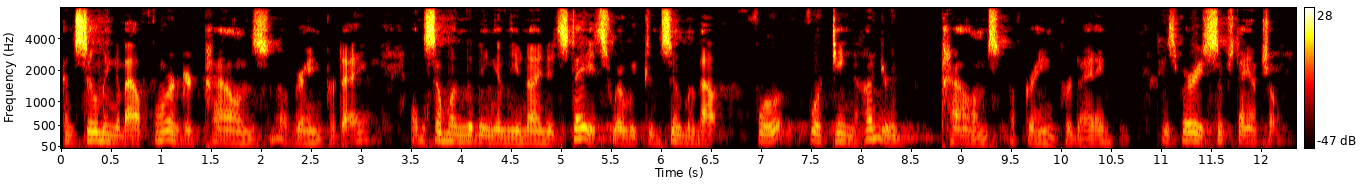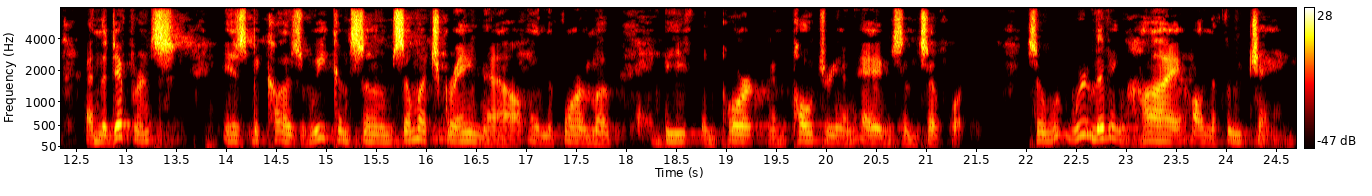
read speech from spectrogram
consuming about 400 pounds of grain per day and someone living in the United States where we consume about 1,400 pounds of grain per day is very substantial. And the difference is because we consume so much grain now in the form of beef and pork and poultry and eggs and so forth. So we're living high on the food chain.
